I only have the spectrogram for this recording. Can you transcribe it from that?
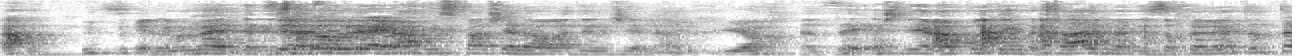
אה, זה- ובאמת, אני זה שמה את. מה המספר של האוהדים שלך. אז אה, יש לי רק אוהדים אחד ואני זוכרת אותו.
